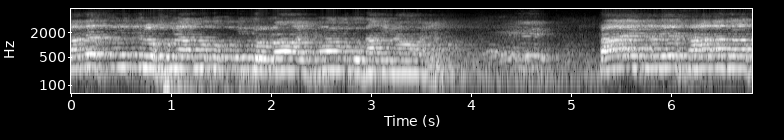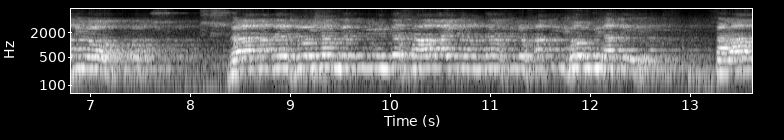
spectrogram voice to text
তাদের চরিত্র সোনার মতো পবিত্র নয়, সোনার মতো দামি নয়। তাই তাদের সাহাবা যারা ছিল, যারা তাদের শৈশব নেতৃবৃন্দের সাহাবাই কেন যারা ছিল, সাথী, সঙ্গী, সাথী, তারাও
